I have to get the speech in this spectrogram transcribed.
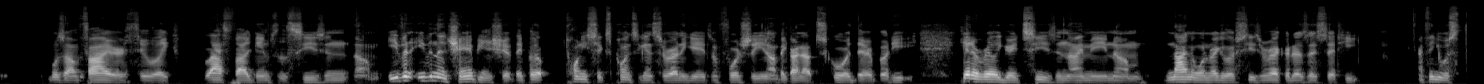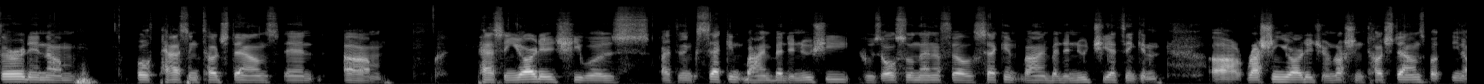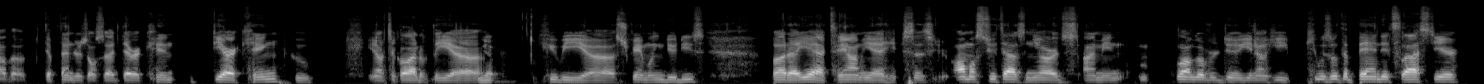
was on fire through like last five games of the season. Um, even even the championship, they put up 26 points against the Renegades. Unfortunately, you know they got outscored there, but he he had a really great season. I mean, um, nine to one regular season record. As I said, he I think he was third in um, both passing touchdowns and um, passing yardage. He was, I think, second behind Ben DiNucci, who's also in the NFL, second behind Ben DiNucci, I think, in uh, rushing yardage and rushing touchdowns. But, you know, the defenders also had Derek King, D'Eriq King, who, you know, took a lot of the uh, yep. QB uh, scrambling duties. But, uh, yeah, Ta'amu, yeah, he says almost 2,000 yards. I mean, long overdue. You know, he, he was with the Bandits last year.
